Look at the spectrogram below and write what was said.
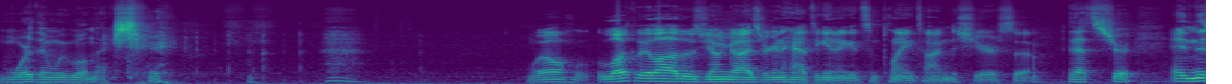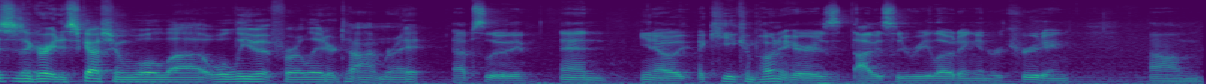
More than we will next year. Well, luckily, a lot of those young guys are going to have to get, in get some playing time this year. So that's true, and this is a great discussion. We'll uh, we'll leave it for a later time, right? Absolutely, and you know, a key component here is obviously reloading and recruiting. Um,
